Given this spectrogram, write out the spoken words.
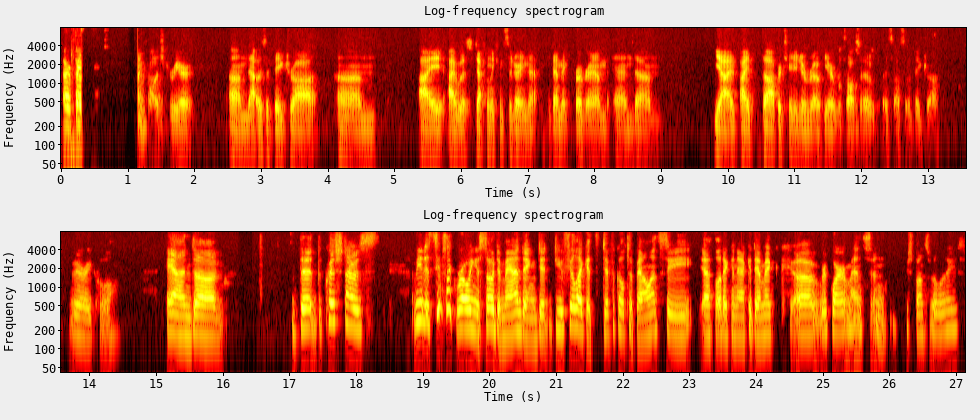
Or for, my college career. Um, that was a big draw. Um, I I was definitely considering the academic program, and um, yeah, I, I, the opportunity to row here was also was also a big draw. Very cool. And um, the the question I was, I mean, it seems like rowing is so demanding. Did, do you feel like it's difficult to balance the athletic and academic uh, requirements and responsibilities?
